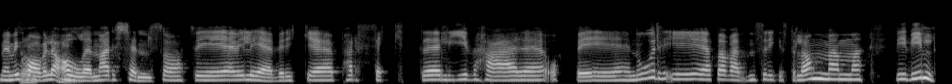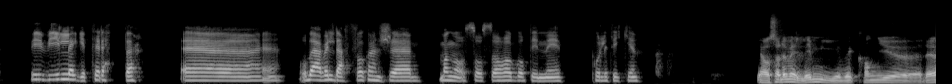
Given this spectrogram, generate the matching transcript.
Men vi har vel alle en erkjennelse av at vi, vi, lever ikke perfekte liv her eh, oppe i nord, i et av verdens rikeste land. Men vi vil. Vi vil legge til rette. Eh, og det er vel derfor kanskje mange av oss også har gått inn i politikken. Ja, så er det veldig mye vi kan gjøre.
